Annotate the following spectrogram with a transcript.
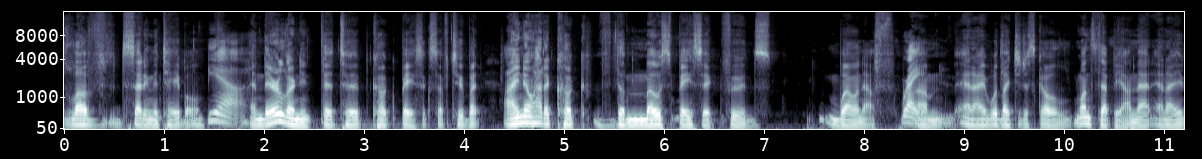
loved setting the table. Yeah. and they're learning to, to cook basic stuff too. But I know how to cook the most basic foods well enough. Right. Um, and I would like to just go one step beyond that. And I,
